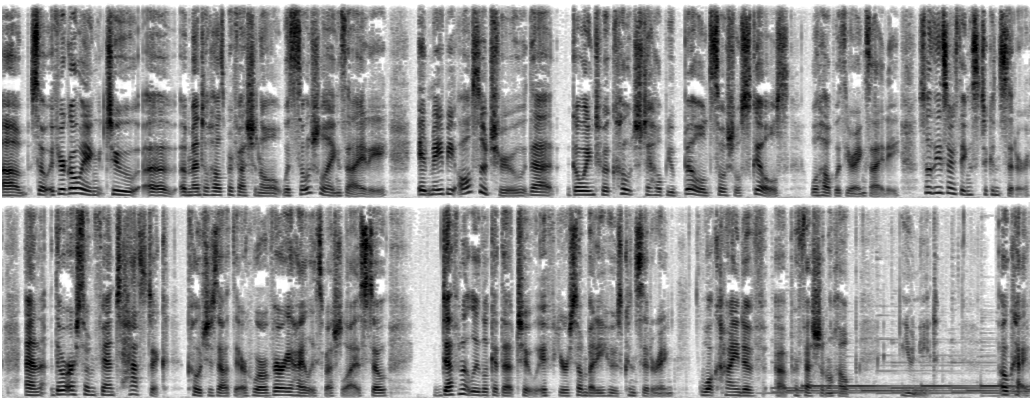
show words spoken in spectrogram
Um, so, if you're going to a, a, mental health professional with social anxiety, it may be also true that going to a coach to help you build social skills will help with your anxiety. So, these are things to consider. And there are some fantastic coaches out there who are very highly specialized. So, definitely look at that too if you're somebody who's considering what kind of uh, professional help you need. Okay,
